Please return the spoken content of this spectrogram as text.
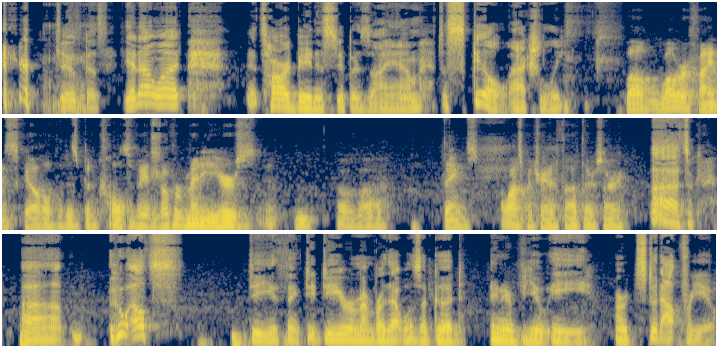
too because you know what? It's hard being as stupid as I am. It's a skill, actually. Well, well refined skill that has been cultivated over many years of uh, things. I lost my train of thought there. Sorry. Uh, that's okay. Uh, who else do you think? Do, do you remember that was a good interviewee or stood out for you?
